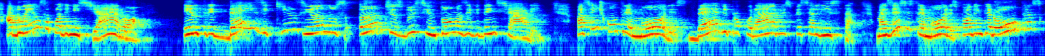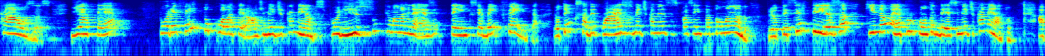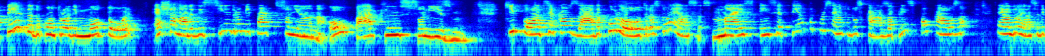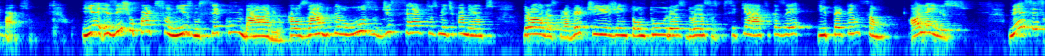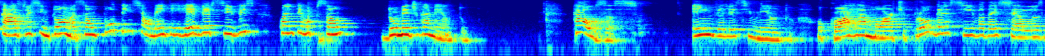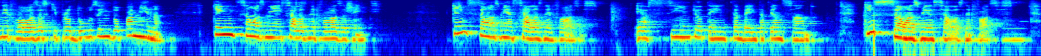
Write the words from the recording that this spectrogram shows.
A doença pode iniciar, ó, entre 10 e 15 anos antes dos sintomas evidenciarem. Paciente com tremores deve procurar o especialista, mas esses tremores podem ter outras causas e até por efeito colateral de medicamentos. Por isso que uma anamnese tem que ser bem feita. Eu tenho que saber quais os medicamentos esse paciente está tomando, para eu ter certeza que não é por conta desse medicamento. A perda do controle motor é chamada de síndrome parkinsoniana ou parkinsonismo, que pode ser causada por outras doenças, mas em 70% dos casos a principal causa é a doença de Parkinson. E é, existe o parkinsonismo secundário, causado pelo uso de certos medicamentos, drogas para vertigem, tonturas, doenças psiquiátricas e hipertensão. Olha isso. Nesses casos, os sintomas são potencialmente reversíveis com a interrupção do medicamento. Causas: envelhecimento, ocorre a morte progressiva das células nervosas que produzem dopamina. Quem são as minhas células nervosas, gente? Quem são as minhas células nervosas? É assim que eu tenho também tá pensando. Quem são as minhas células nervosas?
